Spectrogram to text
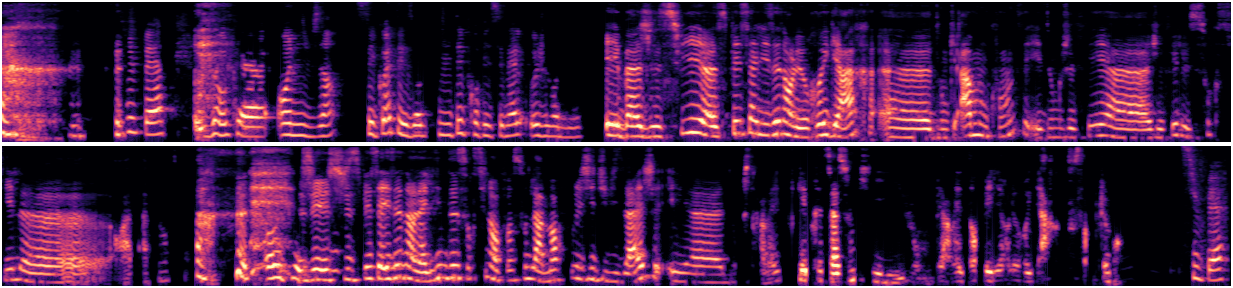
Super. Donc, euh, on y vient. C'est quoi tes activités professionnelles aujourd'hui? Eh ben, je suis euh, spécialisée dans le regard, euh, donc à mon compte, et donc je fais, euh, je fais le sourcil euh, à plein temps. je suis spécialisée dans la ligne de sourcil en fonction de la morphologie du visage, et donc je travaille toutes les prestations qui vont me permettre d'embellir le regard, tout simplement. Super.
